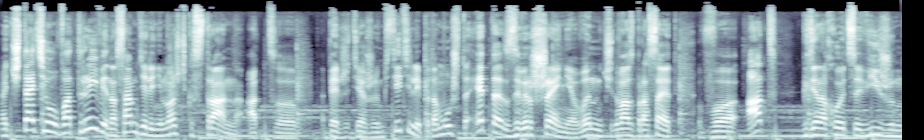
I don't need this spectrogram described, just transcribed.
А Читать его в отрыве на самом деле немножечко странно от, э, опять же, тех же Мстителей, потому что это завершение. Вы, начи- вас бросают в ад, где находится Вижн,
